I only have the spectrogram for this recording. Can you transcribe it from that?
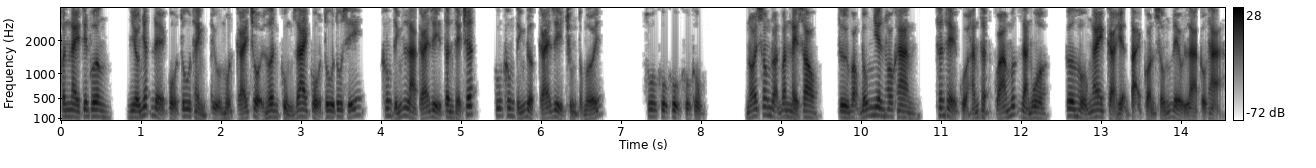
Phần này tiên phương, nhiều nhất để cổ tu thành tựu một cái trội hơn cùng giai cổ tu tu sĩ, không tính là cái gì tân thể chất, cũng không tính được cái gì chủng tộc mới hu khu khu khu khu nói xong đoạn văn này sau, từ vọng đống nhiên ho khan, thân thể của hắn thật quá mức giàn mua, cơ hồ ngay cả hiện tại còn sống đều là cậu thả.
